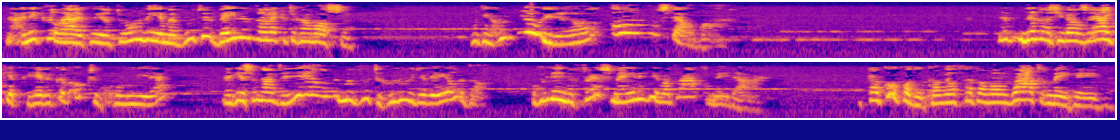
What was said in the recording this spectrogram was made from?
Nou, en ik wil eigenlijk weer naartoe om weer mijn voeten, benen er lekker te gaan wassen. Want die goed bloeide, dat was onvoorstelbaar. Net, als je wel eens rijk hebt gegeven, kan ook zo gloeien, hè. En gisteravond heel mijn voeten gloeiden de hele dag. Of ik neem een fles mee en ik neem wat water mee daar. Dat kan ik ook wel doen. Ik kan wel al wel water meegeven.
